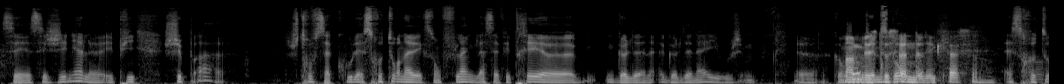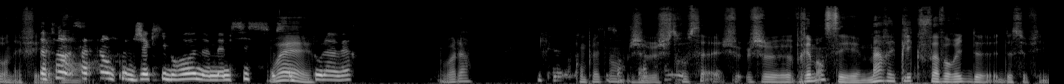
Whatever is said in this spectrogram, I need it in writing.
c'est c'est génial. Et puis, je sais pas, je trouve ça cool. Elle se retourne avec son flingue là, ça fait très euh, Golden GoldenEye ou euh, comment Ah, mais James Bond. classes. Elle se retourne, elle fait. Ça fait, un, attends, ça fait un peu Jackie Brown, même si ce serait Ouais. plutôt l'inverse. Voilà, euh, complètement. Je, trouve ça, je, je- vraiment, c'est ma réplique favorite de, de ce film.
